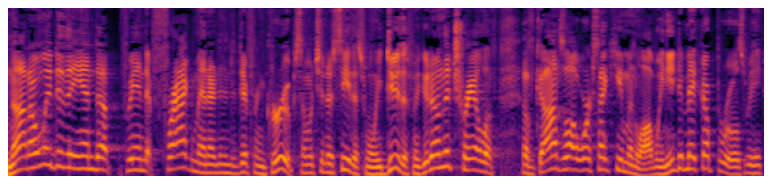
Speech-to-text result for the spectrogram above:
Not only do they end up, end up fragmented into different groups. I want you to see this. When we do this, when we go down the trail of, of God's law works like human law, we need to make up rules. We,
